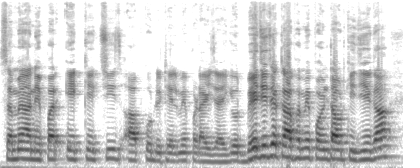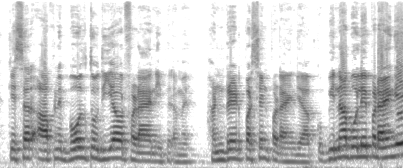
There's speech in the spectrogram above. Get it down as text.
समय आने पर एक एक चीज़ आपको डिटेल में पढ़ाई जाएगी। और बेझिझक आप हमें पॉइंट आउट कीजिएगा कि सर आपने बोल तो दिया और पढ़ाया नहीं फिर हमें। हंड्रेड परसेंट पढ़ाएँगे आपको। बिना बोले पढ़ाएँगे,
